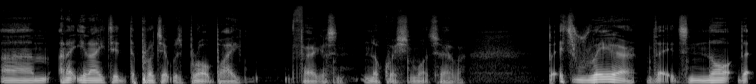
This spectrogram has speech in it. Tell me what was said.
Um, and at United, the project was brought by Ferguson, no question whatsoever. But it's rare that it's not that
